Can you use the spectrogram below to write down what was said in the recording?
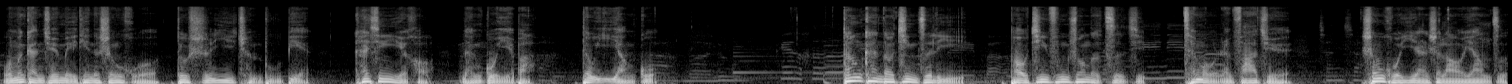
我们感觉每天的生活都是一成不变，开心也好，难过也罢，都一样过。当看到镜子里饱经风霜的自己，才猛然发觉，生活依然是老样子，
